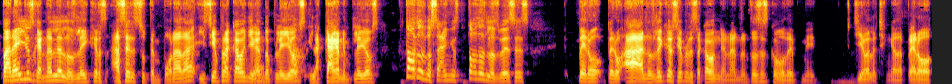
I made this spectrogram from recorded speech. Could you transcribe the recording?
para ellos ganarle a los Lakers hace su temporada y siempre acaban llegando a playoffs y la cagan en playoffs todos los años, todas las veces, pero, pero, ah, los Lakers siempre les acaban ganando, entonces como de, me lleva la chingada, pero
